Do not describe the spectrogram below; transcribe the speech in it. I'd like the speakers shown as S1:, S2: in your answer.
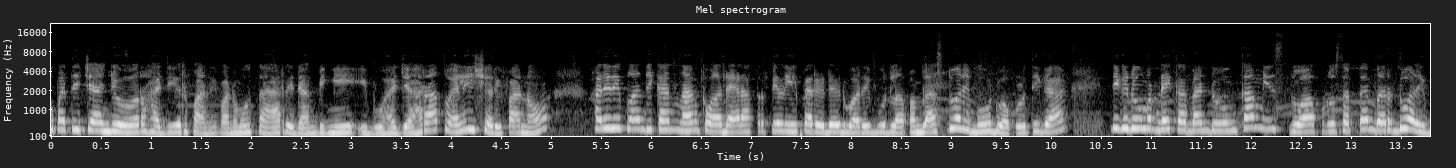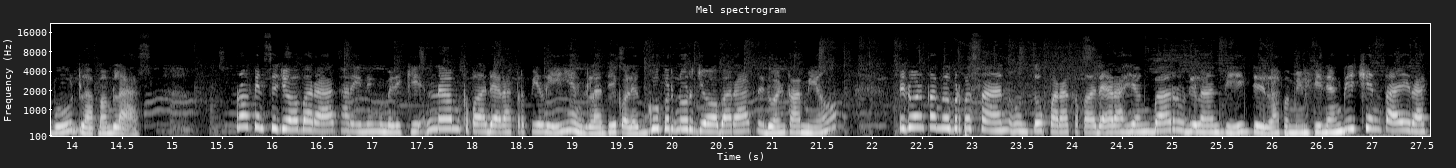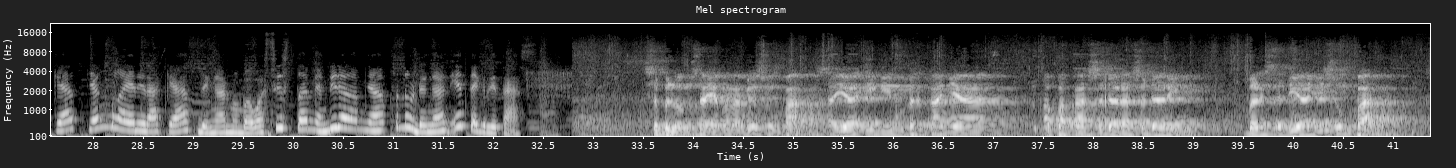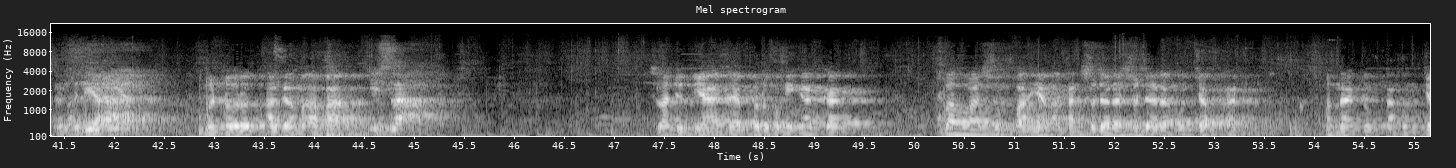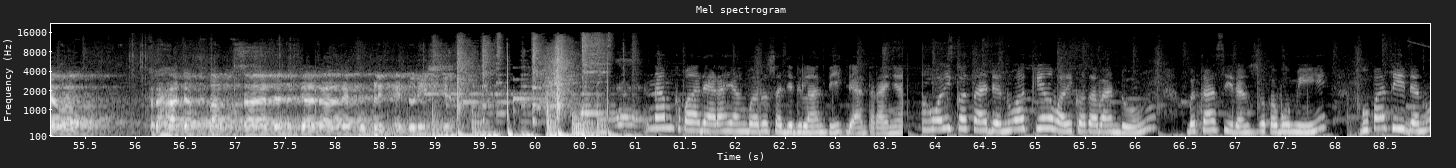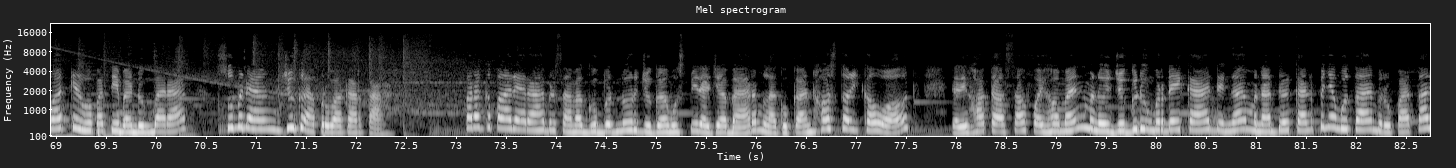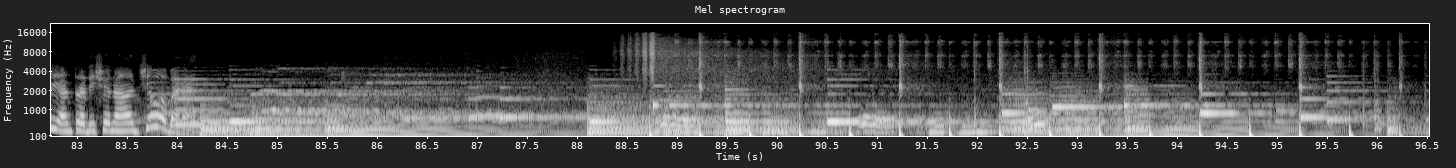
S1: Bupati Cianjur, Haji Irfan Rifano Muhtar, didampingi Ibu Hajah Ratu Elisha Rifano, hadiri pelantikan 6 kepala daerah terpilih periode 2018-2023 di Gedung Merdeka Bandung, Kamis 20 September 2018. Provinsi Jawa Barat hari ini memiliki 6 kepala daerah terpilih yang dilantik oleh Gubernur Jawa Barat Ridwan Kamil, Ridwan Kamil berpesan untuk para kepala daerah yang baru dilantik jadilah pemimpin yang dicintai rakyat yang melayani rakyat dengan membawa sistem yang di dalamnya penuh dengan integritas.
S2: Sebelum saya mengambil sumpah, saya ingin bertanya apakah saudara-saudari bersedia disumpah?
S3: Bersedia.
S2: Menurut agama apa?
S3: Islam.
S2: Selanjutnya saya perlu mengingatkan bahwa sumpah yang akan saudara-saudara ucapkan mengandung tanggung jawab terhadap bangsa dan negara Republik Indonesia.
S1: Enam kepala daerah yang baru saja dilantik di antaranya Wali Kota dan Wakil Wali Kota Bandung, Bekasi dan Sukabumi, Bupati dan Wakil Bupati Bandung Barat, Sumedang, juga Purwakarta. Para kepala daerah bersama gubernur juga Muspida Jabar melakukan historical walk dari Hotel Savoy Homan menuju Gedung Merdeka dengan menampilkan penyambutan berupa tarian tradisional Jawa Barat.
